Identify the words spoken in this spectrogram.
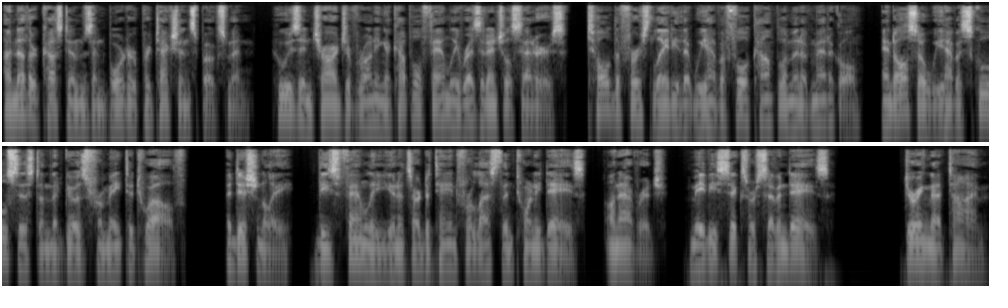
Another Customs and Border Protection spokesman, who is in charge of running a couple family residential centers, told the First Lady that we have a full complement of medical, and also we have a school system that goes from 8 to 12. Additionally, these family units are detained for less than 20 days, on average, maybe 6 or 7 days. During that time,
